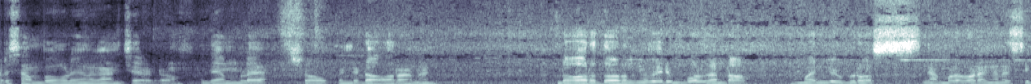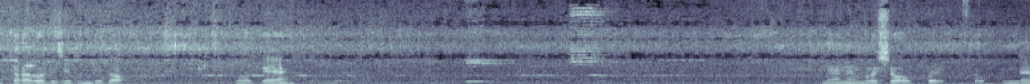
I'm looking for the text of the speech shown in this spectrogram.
ഒരു സംഭവം കൂടി ഞങ്ങൾ കാണിച്ചു കേട്ടോ ഇത് നമ്മളെ ഷോപ്പിന്റെ ഡോറാണ് ഡോർ തുറന്ന് വരുമ്പോൾ കണ്ടോ? മല്ലു ബ്രോസ് നമ്മളിവിടെ ഇങ്ങനെ സ്റ്റിക്കറൊക്കെ അടിച്ചിട്ടുണ്ട് കേട്ടോ ഓക്കെ ഇതാണ് നമ്മുടെ ഷോപ്പ് ഷോപ്പിന്റെ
